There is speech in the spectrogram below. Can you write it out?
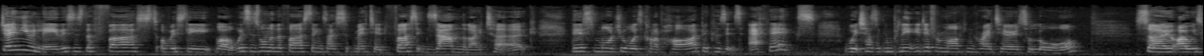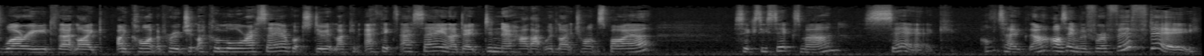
Genuinely, this is the first, obviously, well, this is one of the first things I submitted, first exam that I took. This module was kind of hard because it's ethics, which has a completely different marking criteria to law. So I was worried that like I can't approach it like a law essay. I've got to do it like an ethics essay, and I don't didn't know how that would like transpire. Sixty six, man, sick. I'll take that. I was aiming for a fifty.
